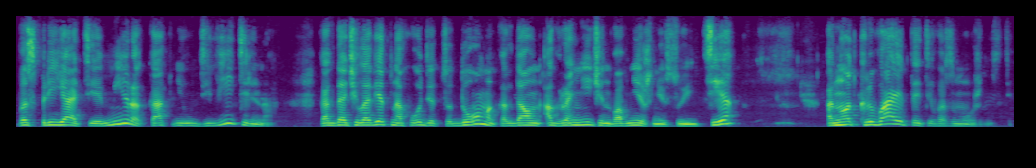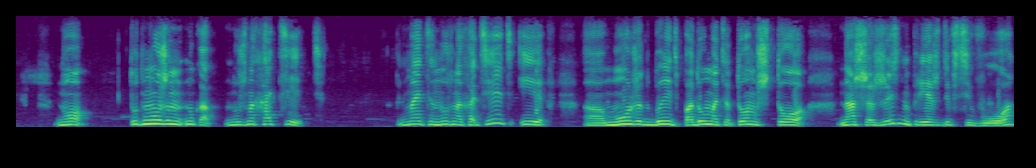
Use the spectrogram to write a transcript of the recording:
восприятие мира, как ни удивительно, когда человек находится дома, когда он ограничен во внешней суете, оно открывает эти возможности. Но тут нужен, ну как, нужно хотеть. Понимаете, нужно хотеть и, э, может быть, подумать о том, что наша жизнь прежде всего,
